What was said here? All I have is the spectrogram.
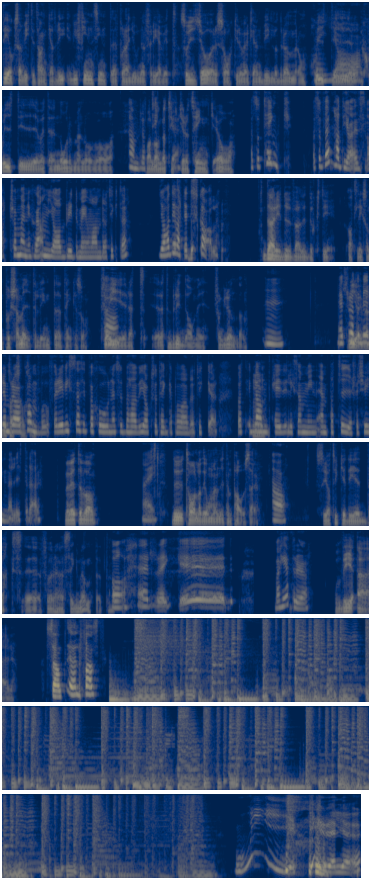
det är också en viktig tanke att vi, vi finns inte på den här jorden för evigt. Så gör saker du verkligen vill och drömmer om. Skit, ja. i, skit i vad heter normen och vad, Andra vad alla tycker. andra tycker och tänker. Ja, Alltså tänk, alltså vem hade jag en svart som människa om jag brydde mig om vad andra tyckte? Jag hade varit ett Det- skal. Där är du väldigt duktig att liksom pusha mig till att inte tänka så. För jag Ja. är ju rätt, rätt brydd av mig från grunden. Mm. Men jag Så tror att det jag blir en bra tacksam för. kombo. För i vissa situationer så behöver jag också tänka på vad andra tycker. För att ibland Mm. kan ju liksom min empati försvinna lite där. Men vet du vad? Nej. Du talade om en liten paus här. Ja. Så jag tycker det är dags eh, för det här segmentet. Åh herregud. Vad heter det då? Och det är Sant eller falskt? Kul ju!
